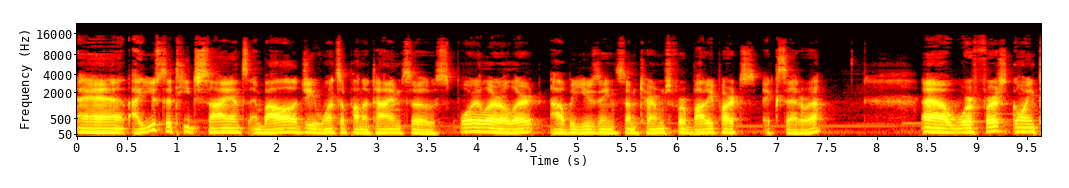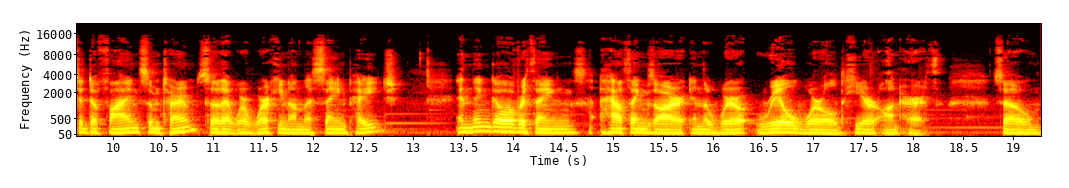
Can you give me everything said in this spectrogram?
And I used to teach science and biology once upon a time, so spoiler alert, I'll be using some terms for body parts, etc. Uh, we're first going to define some terms so that we're working on the same page, and then go over things, how things are in the real world here on Earth. So,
